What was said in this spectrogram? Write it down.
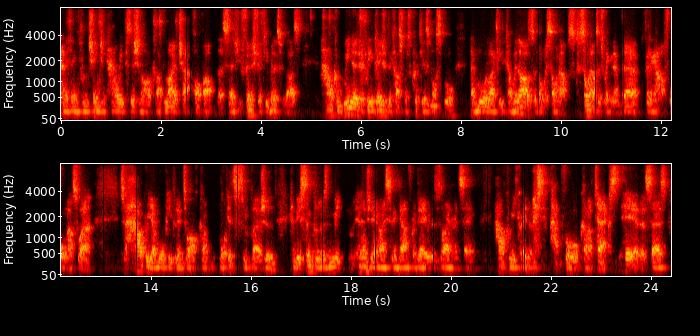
anything from changing how we position our kind of live chat pop up that says you finish 15 minutes with us. How can we know that if we engage with the customer as quickly as possible, they're more likely to come with us and not with someone else? Because someone else is ringing them, they're filling out a form elsewhere. So how can we get more people into our kind of more instant version? It can be as simple as me, an engineer and I sitting down for a day with a designer and saying, how can we create the most impactful kind of text here that says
